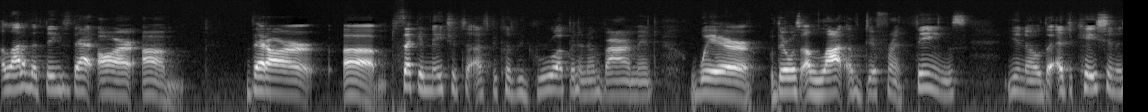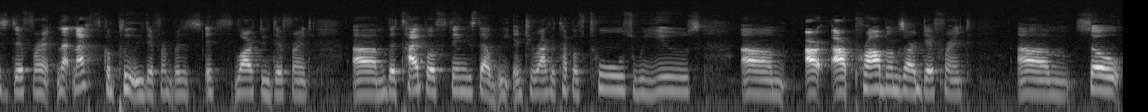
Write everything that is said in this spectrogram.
A lot of the things that are um, that are um, second nature to us because we grew up in an environment where there was a lot of different things you know the education is different not not completely different but it's, it's largely different um, the type of things that we interact, the type of tools we use, um, our, our problems are different. Um, so,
